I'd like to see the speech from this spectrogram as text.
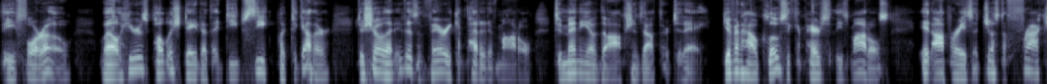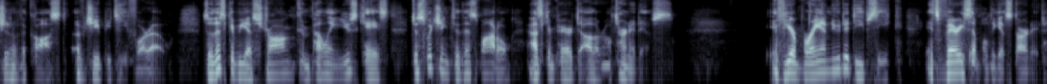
the 4o? Well, here's published data that DeepSeek put together to show that it is a very competitive model to many of the options out there today. Given how close it compares to these models, it operates at just a fraction of the cost of GPT-4o. So this could be a strong, compelling use case to switching to this model as compared to other alternatives. If you're brand new to DeepSeek, it's very simple to get started.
